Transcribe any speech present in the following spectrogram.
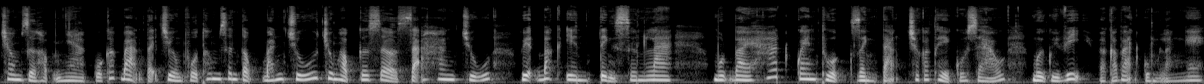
trong giờ học nhạc của các bạn tại trường phổ thông dân tộc bán chú trung học cơ sở xã Hang Chú, huyện Bắc Yên, tỉnh Sơn La. Một bài hát quen thuộc dành tặng cho các thầy cô giáo. Mời quý vị và các bạn cùng lắng nghe.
